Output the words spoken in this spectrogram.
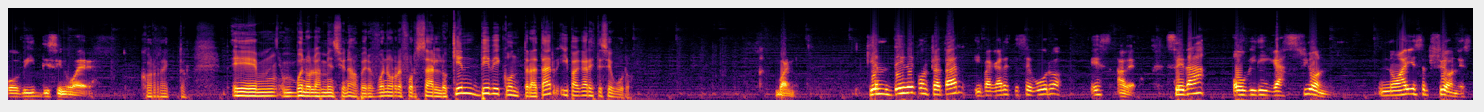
COVID-19. Correcto. Em, bueno, lo has mencionado, pero es bueno reforzarlo. ¿Quién debe contratar y pagar este seguro? Bueno, quien debe contratar y pagar este seguro es, a ver, será obligación, no hay excepciones,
